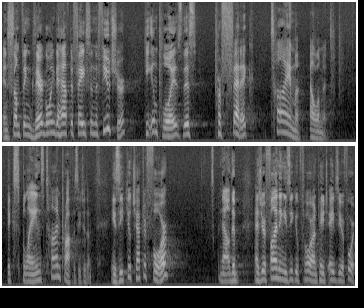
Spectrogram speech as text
and something they're going to have to face in the future, he employs this prophetic time element, explains time prophecy to them. Ezekiel chapter 4. Now, the as you're finding Ezekiel 4 on page 804,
